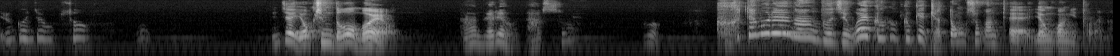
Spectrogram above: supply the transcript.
이런 거 이제 없어. 이제 욕심도 뭐예요? 다 내려놨어. 어. 그 때문에 난 거지. 왜 그, 그게 개똥쑥한테 영광이 돌아가?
